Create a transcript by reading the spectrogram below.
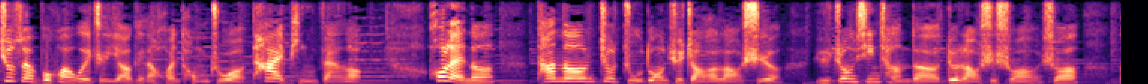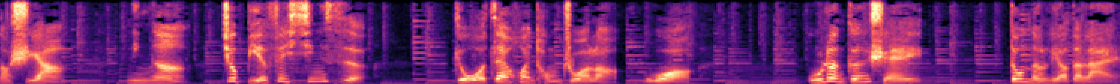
就算不换位置，也要给他换同桌，太频繁了。后来呢，他呢就主动去找了老师，语重心长的对老师说：“说老师呀，您啊。”就别费心思给我再换同桌了。我无论跟谁都能聊得来。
